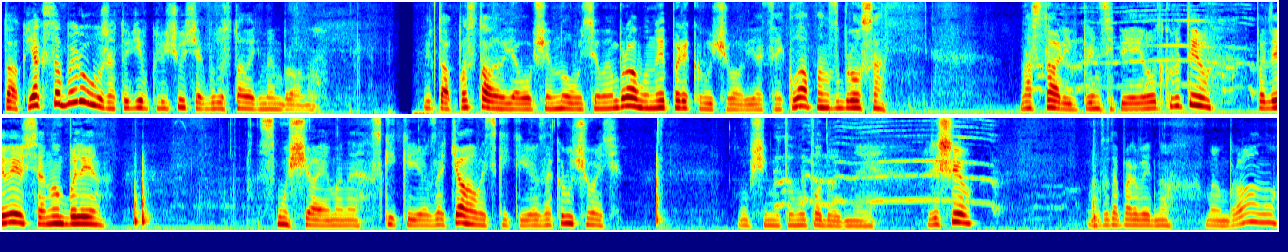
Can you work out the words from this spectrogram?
Так, як соберу вже, тоді включусь, як буду ставити мембрану. І так, поставив я, в общем, нову цю мембрану, не перекручував я цей клапан зброса. На старій, в принципі, я його відкрутив, подивився, ну, блін, смущає мене, скільки його затягувати, скільки його закручувати. В общем, і тому подобне. Рішив. Ну, Тут тепер видно мембрану.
